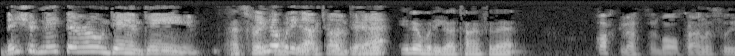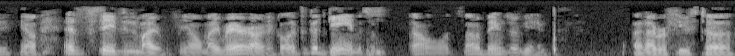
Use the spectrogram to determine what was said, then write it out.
They should make their own damn game. That's right. Ain't nobody goddammit, got time for goddammit. that. Ain't nobody got time for that. Fuck nuts and bolts, honestly. You know, as stated in my you know my rare article, it's a good game. It's just no, it's not a banjo game, and I refuse to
